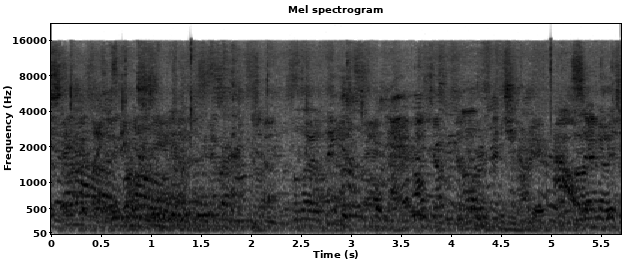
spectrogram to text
Sure, what is?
